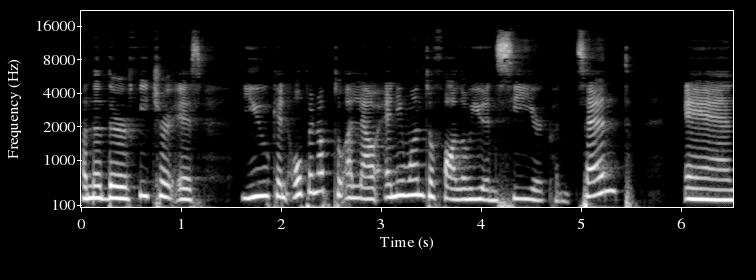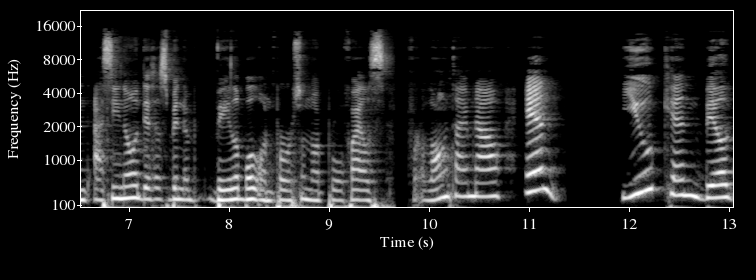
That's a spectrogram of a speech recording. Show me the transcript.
Another feature is you can open up to allow anyone to follow you and see your content. And as you know, this has been available on personal profiles for a long time now. And you can build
